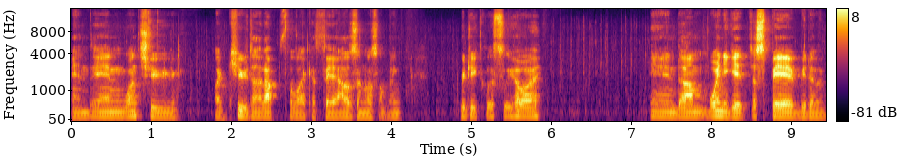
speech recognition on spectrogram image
and then once you like queue that up for like a thousand or something ridiculously high and um, when you get the spare bit of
